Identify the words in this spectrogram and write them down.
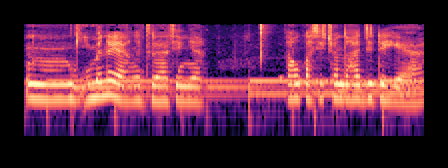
Hmm, gimana ya ngejelasinnya? Aku kasih contoh aja deh ya.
